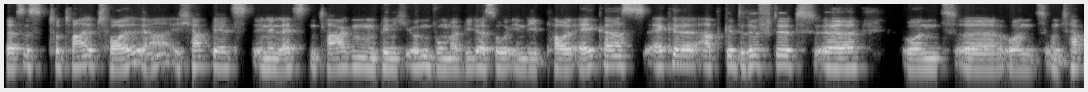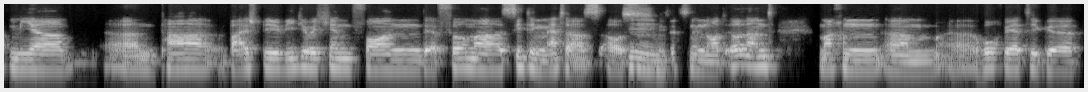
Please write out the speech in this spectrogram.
Das ist total toll, ja. Ich habe jetzt in den letzten Tagen bin ich irgendwo mal wieder so in die Paul Elkers Ecke abgedriftet äh, und äh, und und habe mir äh, ein paar Beispielvideochen von der Firma Seating Matters aus, hm. die sitzen in Nordirland, machen ähm, äh, hochwertige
